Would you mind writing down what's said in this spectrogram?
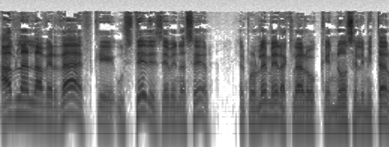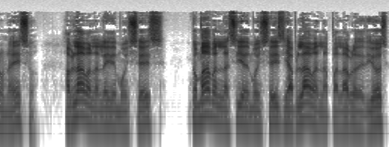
hablan la verdad que ustedes deben hacer. El problema era, claro, que no se limitaron a eso. Hablaban la ley de Moisés, tomaban la silla de Moisés y hablaban la palabra de Dios.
